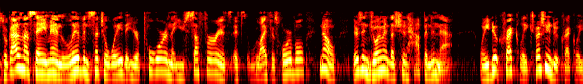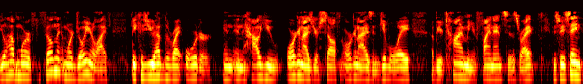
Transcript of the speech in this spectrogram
so God is not saying, man, live in such a way that you're poor and that you suffer and it's, it's, life is horrible. No, there's enjoyment that should happen in that. When you do it correctly, especially when you do it correctly, you'll have more fulfillment and more joy in your life because you have the right order in, in how you organize yourself and organize and give away of your time and your finances, right? And so he's saying,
